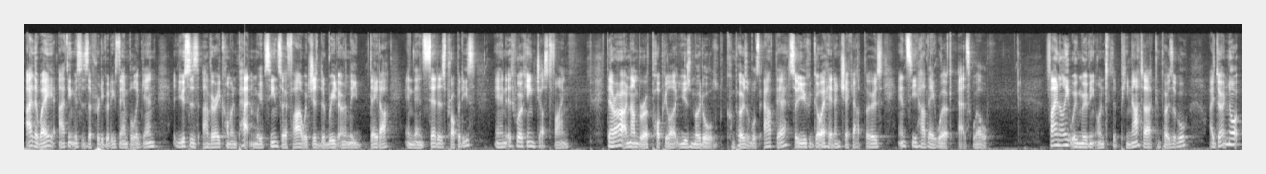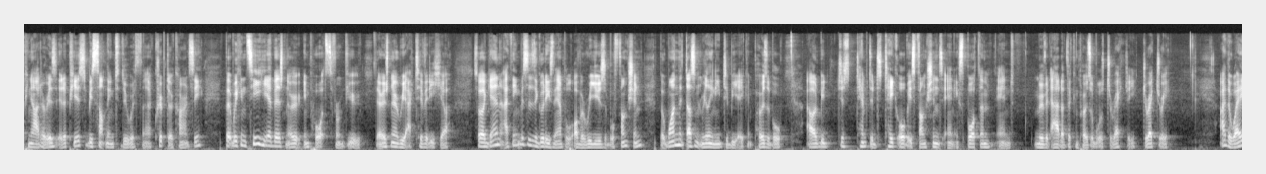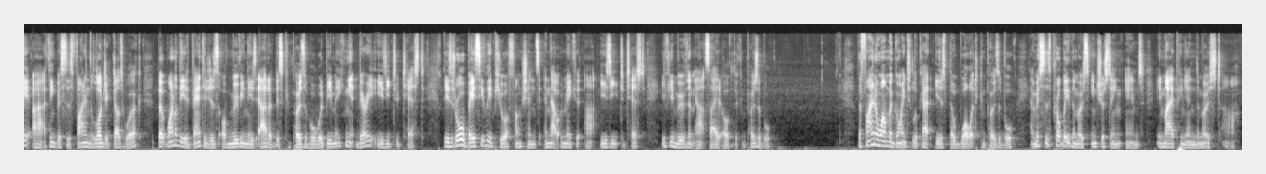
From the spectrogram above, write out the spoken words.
Either way, I think this is a pretty good example again. It uses a very common pattern we've seen so far, which is the read-only data and then setters properties, and it's working just fine. There are a number of popular use modal composables out there, so you could go ahead and check out those and see how they work as well. Finally, we're moving on to the Pinata composable. I don't know what Pinata is, it appears to be something to do with uh, cryptocurrency, but we can see here there's no imports from Vue. There is no reactivity here. So again, I think this is a good example of a reusable function, but one that doesn't really need to be a composable. I would be just tempted to take all these functions and export them and move it out of the composables directory. Either way, uh, I think this is fine, the logic does work, but one of the advantages of moving these out of this composable would be making it very easy to test. These are all basically pure functions and that would make it uh, easy to test if you move them outside of the composable. The final one we're going to look at is the wallet composable, and this is probably the most interesting and, in my opinion, the most uh,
